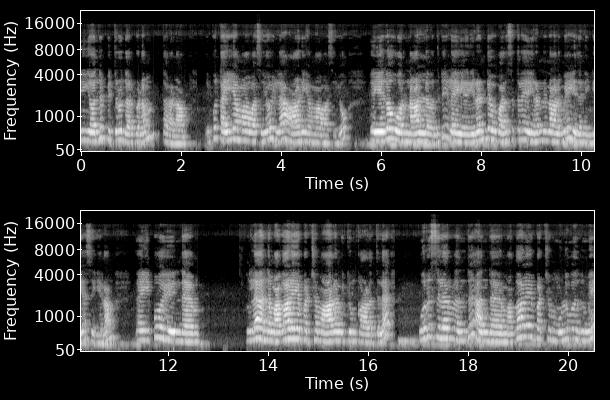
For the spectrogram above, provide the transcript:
நீங்கள் வந்து பித்ரு தர்ப்பணம் தரலாம். இப்போ தை அமாவாசையோ இல்லை ஆடி அமாவாசையோ ஏதோ ஒரு நாளில் வந்துட்டு இல்லை இரண்டு வருஷத்தில் இரண்டு நாளுமே இதை நீங்கள் செய்யலாம். இப்போது இப்போ இந்த இல்லை அந்த மகாலயபட்சம் ஆரம்பிக்கும் காலத்தில் ஒரு சிலர் வந்து அந்த மகாலயபட்சம் முழுவதுமே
